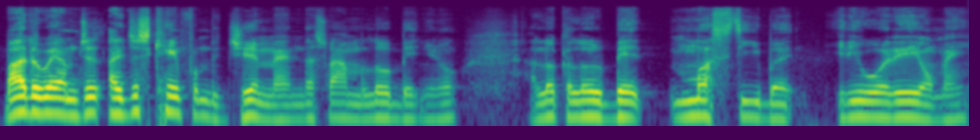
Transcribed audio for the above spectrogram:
By the way, I'm just I just came from the gym, man. That's why I'm a little bit, you know, I look a little bit musty, but it is what it is, man.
